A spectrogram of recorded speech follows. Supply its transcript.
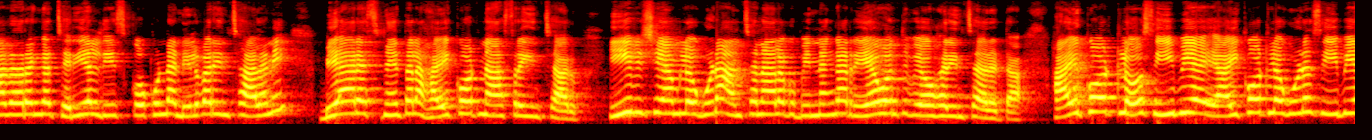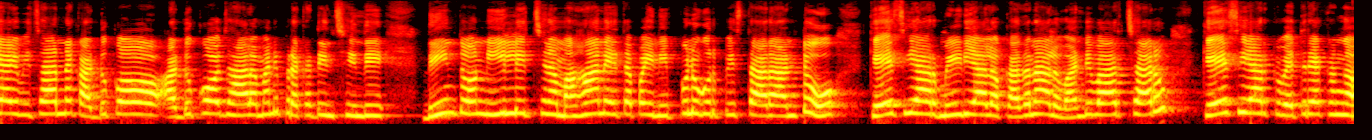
ఆధారంగా చర్యలు తీసుకోకుండా నిలువరించాలని బీఆర్ఎస్ నేతలు హైకోర్టును ఆశ్రయించారు. ఈ విషయంలో కూడా అంచనాలకు భిన్నంగా రేవంత్ వ్యవహరించారట. హైకోర్టులో సిబిఐ హైకోర్టులో కూడా సిబిఐ విచారణకు అడ్డుకో అడ్డుకోజాలమని ప్రకటించింది. దీంతో నీళ్ళు ఇచ్చిన మహానేతపై నిప్పులు గురిపిస్తారా అంటూ కేసీఆర్ మీడియాలో కథనాలు వండివార్చారు. కేసీఆర్కు వ్యతిరేకంగా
